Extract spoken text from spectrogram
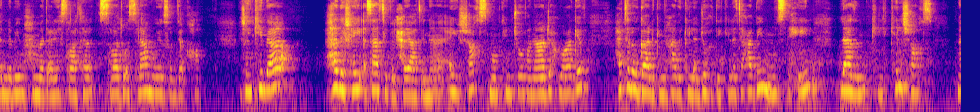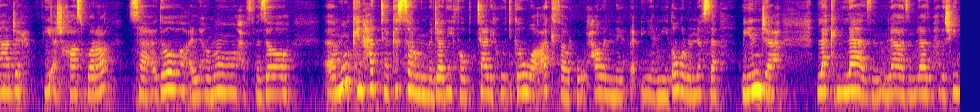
النبي محمد عليه الصلاة والسلام ويصدقها. عشان كذا هذا شيء أساسي في الحياة إن أي شخص ممكن تشوفه ناجح واقف حتى لو قالك إن هذا كله جهدي كله تعبي مستحيل. لازم كل شخص ناجح في أشخاص وراه ساعدوه علموه حفزوه. آه، ممكن حتى كسروا من مجاديفه وبالتالي هو تقوى أكثر وحاول يعني يطور من نفسه وينجح. لكن لازم لازم لازم هذا شيء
